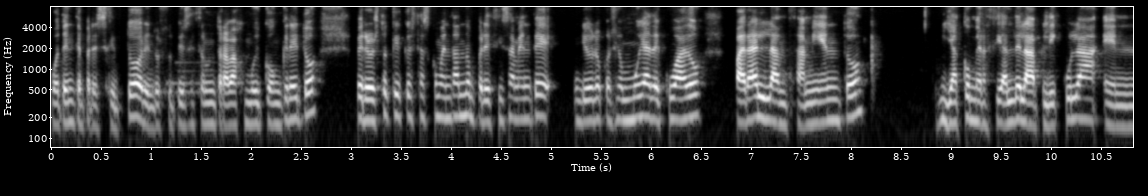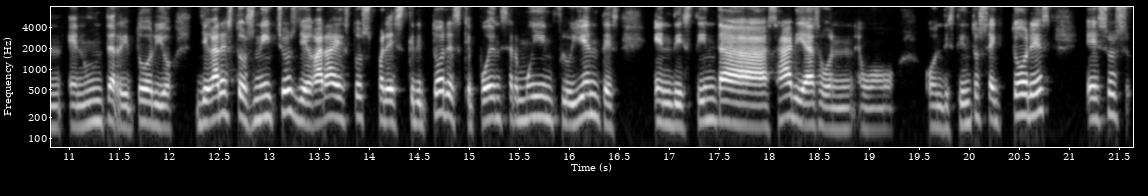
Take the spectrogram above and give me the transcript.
potente prescriptor, entonces tú tienes que hacer un trabajo muy concreto, pero esto que, estás comentando precisamente yo lo considero muy adecuado para el lanzamiento ya comercial de la película en, un territorio. Llegar a estos nichos, llegar a estos prescriptores que pueden ser muy influyentes en distintas áreas o en, en distintos sectores, eso es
